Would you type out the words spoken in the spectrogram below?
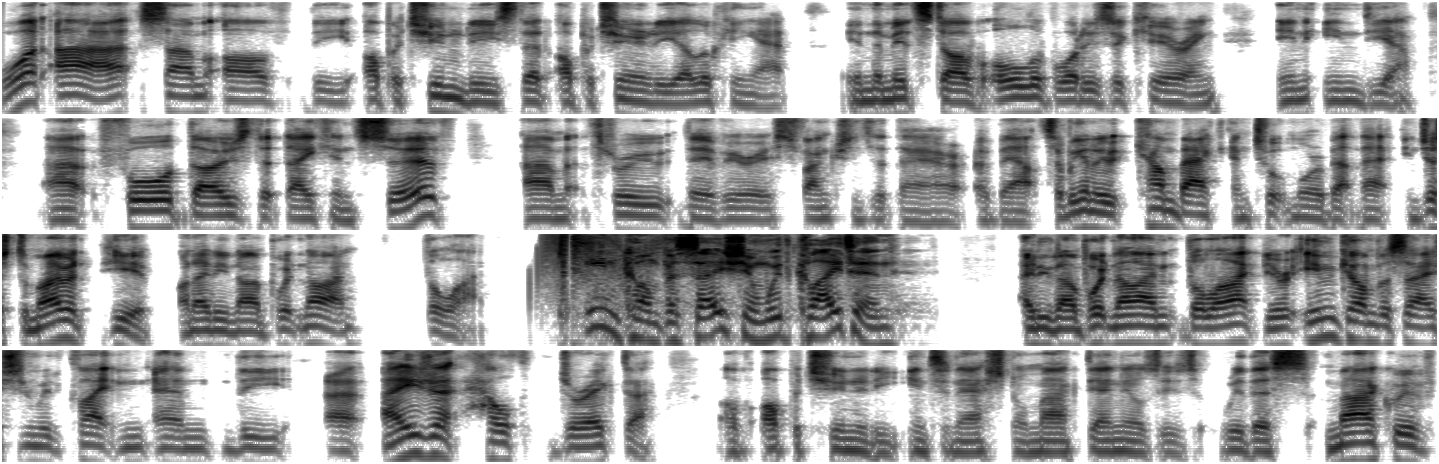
what are some of the opportunities that Opportunity are looking at in the midst of all of what is occurring in India uh, for those that they can serve um, through their various functions that they are about. So we're going to come back and talk more about that in just a moment here on 89.9 The Light. In conversation with Clayton. 89.9 The Light. You're in conversation with Clayton and the uh, Asia Health Director of Opportunity International, Mark Daniels, is with us. Mark, we've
